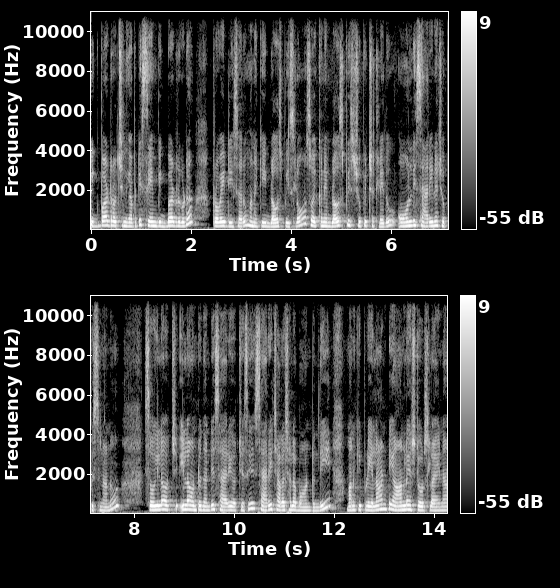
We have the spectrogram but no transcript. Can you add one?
బిగ్ బార్డర్ వచ్చింది కాబట్టి సేమ్ బిగ్ బార్డర్ కూడా ప్రొవైడ్ చేశారు మనకి బ్లౌజ్ పీస్లో. సో ఇక్కడ నేను బ్లౌజ్ పీస్ చూపించట్లేదు ఓన్లీ శారీనే చూపిస్తున్నాను. సో ఇలా వచ్చి ఇలా ఉంటుందండి శారీ వచ్చేసి. శారీ చాలా చాలా బాగుంటుంది. మనకి ఇప్పుడు ఎలాంటి ఆన్లైన్ స్టోర్స్లో అయినా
